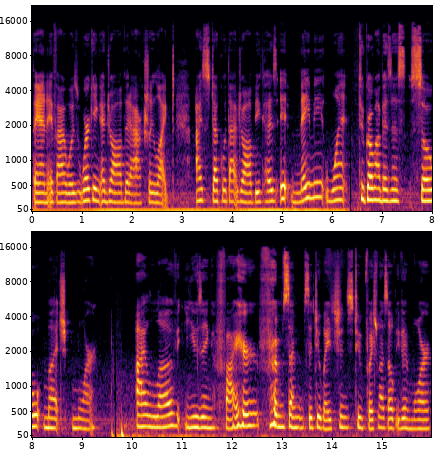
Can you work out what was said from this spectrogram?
than if I was working a job that I actually liked. I stuck with that job because it made me want to grow my business so much more. I love using fire from some situations to push myself even more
